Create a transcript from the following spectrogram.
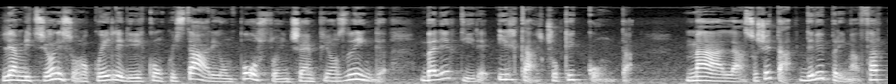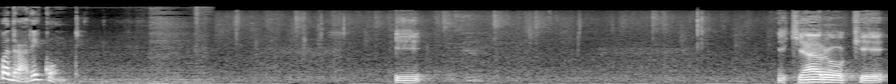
Le ambizioni sono quelle di riconquistare un posto in Champions League, vale a dire il calcio che conta, ma la società deve prima far quadrare i conti. E è chiaro che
